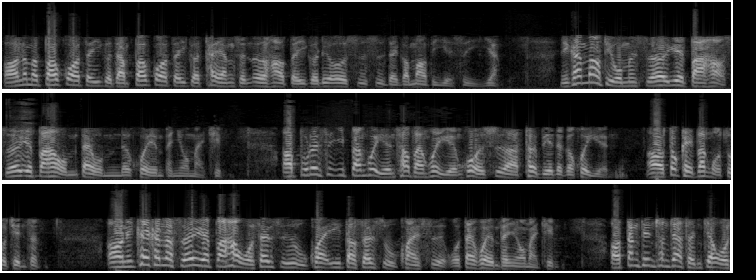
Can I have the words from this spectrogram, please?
哦，那么包括的一个涨，包括的一个太阳神二号的一个六二四四的一个帽底也是一样。你看帽底，我们十二月八号，十二月八号我们带我们的会员朋友买进，啊，不论是一般会员、操盘会员，或者是啊特别的个会员，哦，都可以帮我做见证。哦，你可以看到十二月八号，我三十五块一到三十五块四，我带会员朋友买进。哦，当天创价成交，我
